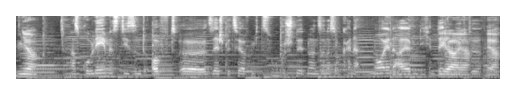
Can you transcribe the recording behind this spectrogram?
ja. Das Problem ist, die sind oft äh, sehr speziell auf mich zugeschnitten und dann sind das auch keine neuen Alben, die ich entdecken Ja, ja, möchte. ja.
